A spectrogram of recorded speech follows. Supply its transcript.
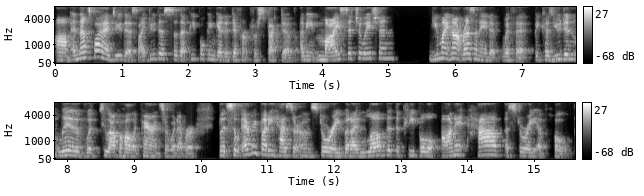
Um, and that's why I do this. I do this so that people can get a different perspective. I mean, my situation you might not resonate it with it because you didn't live with two alcoholic parents or whatever but so everybody has their own story but i love that the people on it have a story of hope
